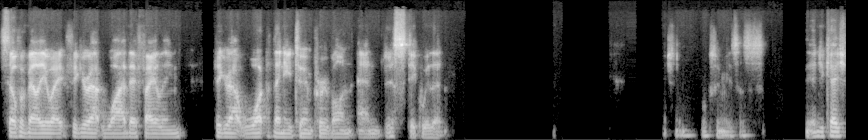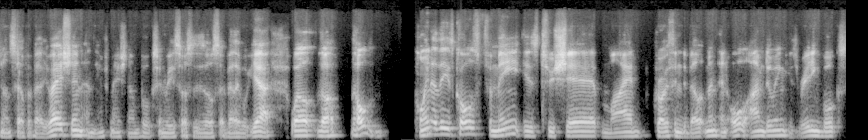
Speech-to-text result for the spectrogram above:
self-evaluate, figure out why they're failing, figure out what they need to improve on, and just stick with it. Books and resources. The education on self-evaluation and the information on books and resources is also valuable. Yeah, well, the, the whole point of these calls for me is to share my growth and development, and all I'm doing is reading books,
